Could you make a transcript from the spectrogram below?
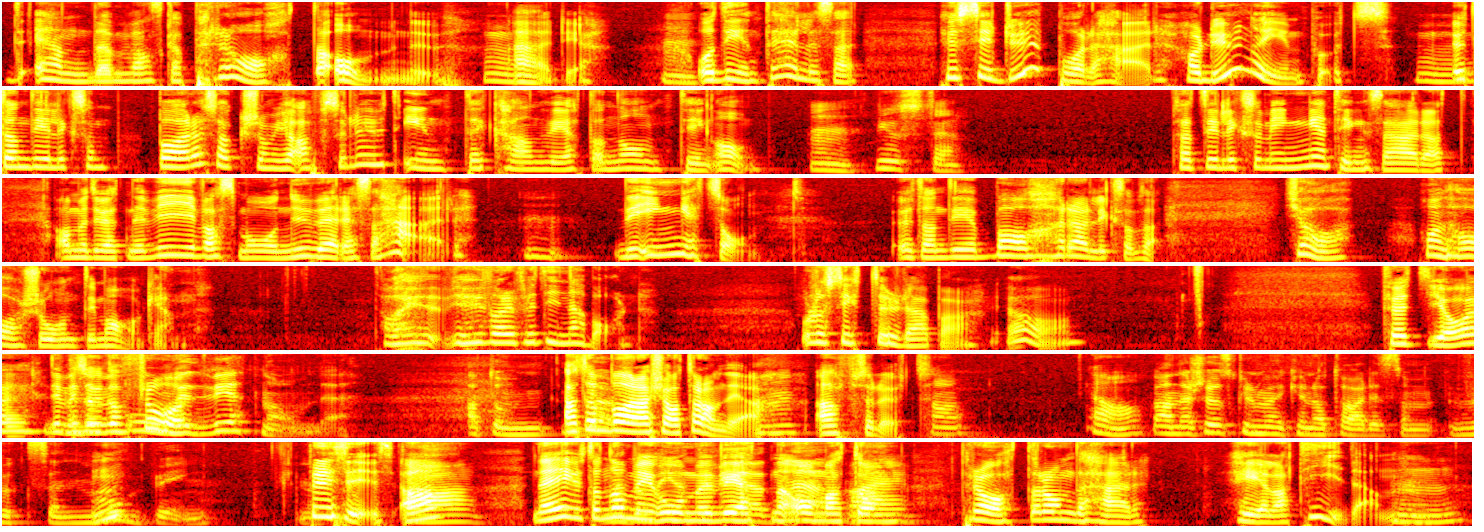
det enda man ska prata om nu Mm. är det. Mm. Och det är inte heller så här, hur ser du på det här? Har du några inputs? Mm. Utan det är liksom bara saker som jag absolut inte kan veta någonting om. Mm. Just det. Så att det är liksom ingenting så här att, ja men du vet när vi var små, nu är det så här. Mm. Det är inget sånt. Utan det är bara liksom så här, ja, hon har så ont i magen. Ja, hur, hur var det för dina barn? Och då sitter du där bara, ja. För att jag, det Men blir de är omedvetna om det. Att de, att de bara tjatar om det, ja. Mm. Absolut. Ja. Ja. Annars så skulle man kunna ta det som vuxenmobbing. Precis, ja. Nej, utan Men de de är omedvetna om att de Nej. pratar om det här hela tiden. Mm.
